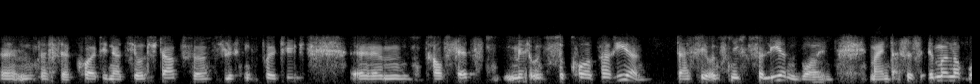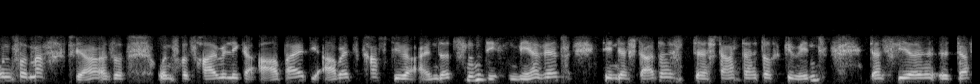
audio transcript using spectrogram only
ähm, dass der Koordinationsstab für Flüchtlingspolitik ähm, darauf setzt, mit uns zu kooperieren dass sie uns nicht verlieren wollen. Ich meine, das ist immer noch unsere Macht, ja. Also unsere freiwillige Arbeit, die Arbeitskraft, die wir einsetzen, diesen Mehrwert, den der Staat, der Staat dadurch gewinnt, dass wir äh, das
